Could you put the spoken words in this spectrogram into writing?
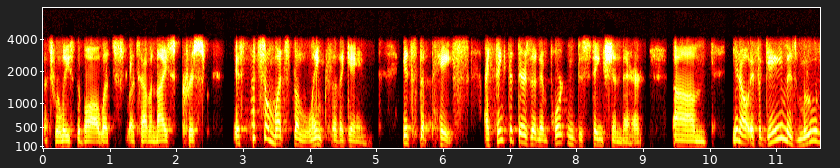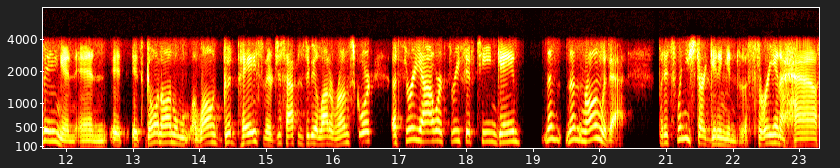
Let's release the ball. Let's let's have a nice crisp. It's not so much the length of the game; it's the pace. I think that there's an important distinction there. Um, you know, if a game is moving and and it, it's going on along good pace, and there just happens to be a lot of runs scored. A three-hour, three fifteen game, nothing, nothing wrong with that. But it's when you start getting into the three and a half,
